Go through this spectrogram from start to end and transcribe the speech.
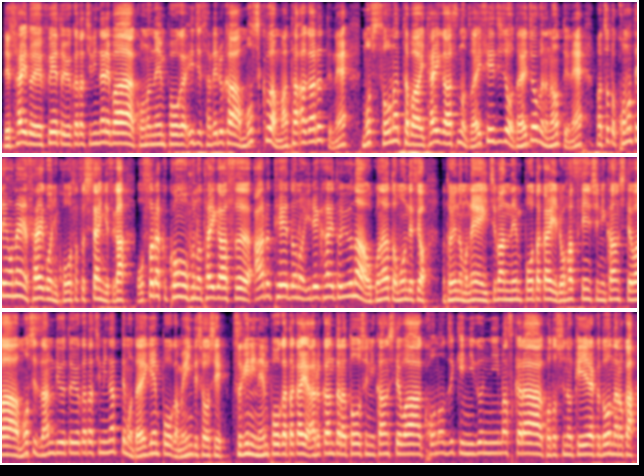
で、再度 FA という形になれば、この年俸が維持されるか、もしくはまた上がるってね、もしそうなった場合、タイガースの財政事情大丈夫なのっていうね、まあ、ちょっとこの点をね、最後に考察したいんですが、おそらく今オフのタイガース、ある程度の入れ替えというのは行うと思うんですよ。というのもね、一番年俸高いロハス選手に関しては、もし残留という形になっても大減俸がメインでしょうし、次に年俸が高いアルカンタラ投手に関しては、この時期2軍にいますから、今年の契約どうなのか、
